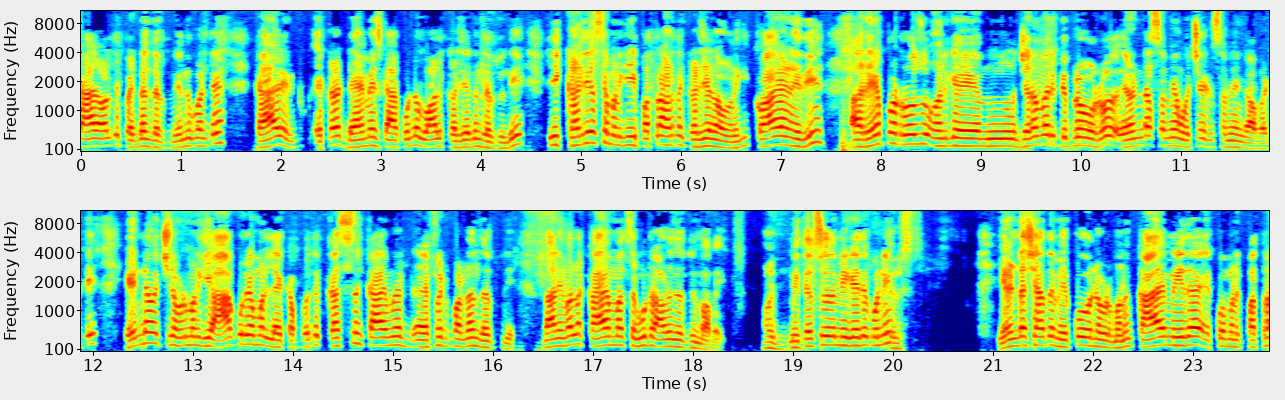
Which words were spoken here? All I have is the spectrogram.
కాయ వాళ్ళతో పెట్టడం జరుగుతుంది. ఎందుకంటే కాయ ఎక్కడ డ్యామేజ్ కాకుండా వాళ్ళు కట్ చేయడం జరుగుతుంది. ఈ కట్ చేస్తే మనకి ఈ పత్రహార్థం కట్ చేయడం మనకి కాయ అనేది ఆ రేపటి రోజు మనకి జనవరి ఫిబ్రవరిలో ఎండ సమయం వచ్చే సమయం కాబట్టి ఎండ వచ్చినప్పుడు మనకి ఈ ఆకు రెమ్మలు లేకపోతే కష్టం కాయ మీద ఎఫెక్ట్ పడడం జరుగుతుంది. దానివల్ల కాయ మచ్చ కూడా రావడం జరుగుతుంది బాబాయ్. మీకు తెలుసు కదా మీకైతే కొన్ని? తెలుసు. ఎండ శాతం ఎక్కువ ఉన్నప్పుడు మనం కాయ మీద ఎక్కువ మనకి పత్ర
